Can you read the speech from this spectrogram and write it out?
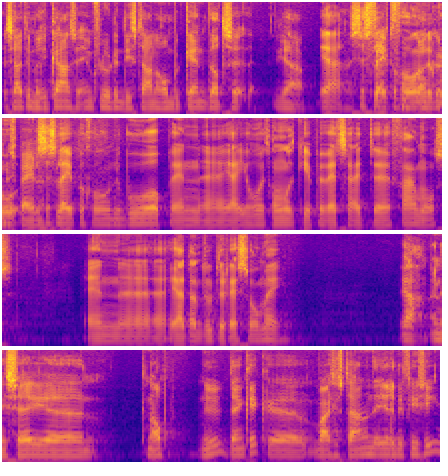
Zuid-Amerikaanse invloeden die staan erom bekend dat ze ja, ja ze slepen gewoon de boel, spelen. Ze slepen gewoon de boel op en ja, je hoort honderd keer per wedstrijd Famos. En ja, dan doet de rest wel mee. Ja, NEC knap nu, denk ik, uh, waar ze staan in de Eredivisie.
